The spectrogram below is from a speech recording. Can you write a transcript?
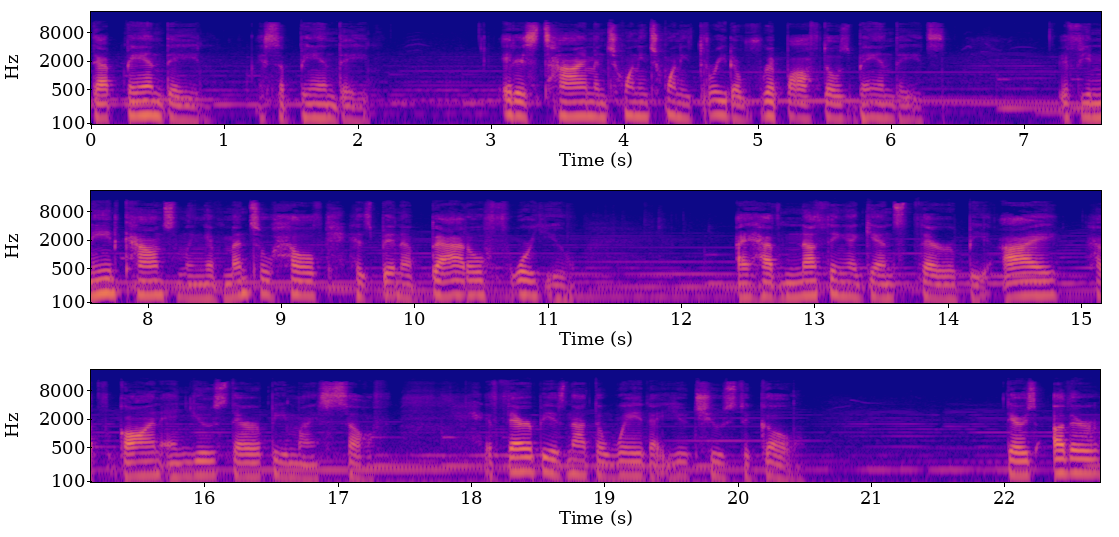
That band aid is a band aid. It is time in 2023 to rip off those band aids. If you need counseling, if mental health has been a battle for you, I have nothing against therapy. I have gone and used therapy myself. If therapy is not the way that you choose to go, there's other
